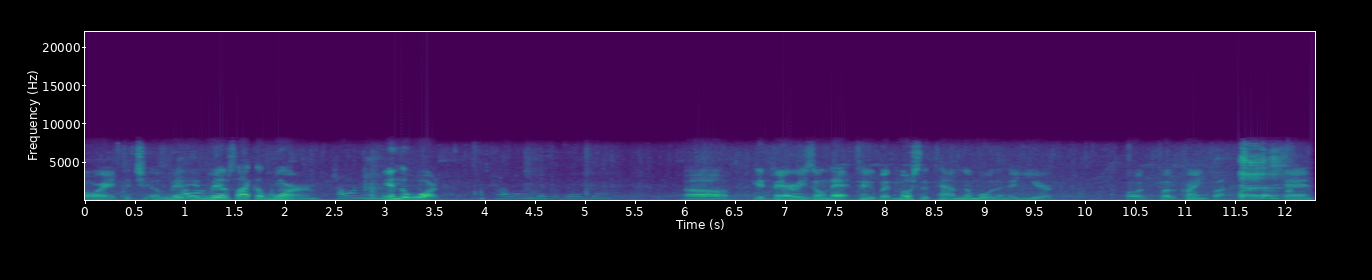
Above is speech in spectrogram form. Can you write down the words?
for it to. It lives like a worm How long does it in the water. How long does it live then? Uh, it varies on that too, but most of the time, no more than a year for, for the crane fly. And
